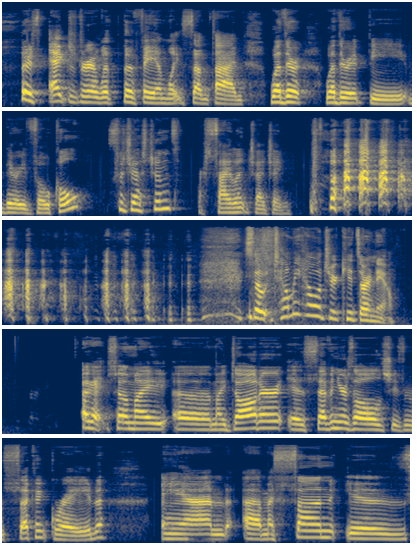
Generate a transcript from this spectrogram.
there's extra with the family sometimes, whether whether it be very vocal suggestions or silent judging. So tell me how old your kids are now. Okay, so my uh, my daughter is seven years old. She's in second grade, and uh, my son is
